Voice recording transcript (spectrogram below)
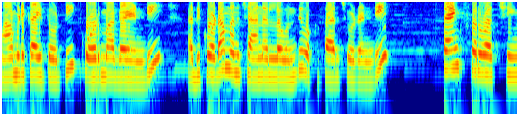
మామిడికాయ తోటి కోర్మాగాయ అండి. అది కూడా మన ఛానల్లో ఉంది. ఒకసారి చూడండి. థ్యాంక్స్ ఫర్ వాచింగ్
